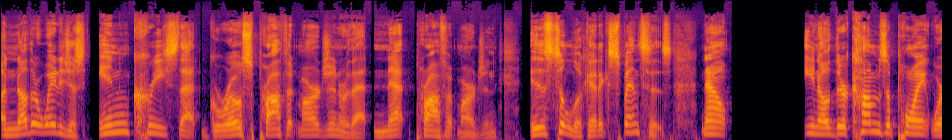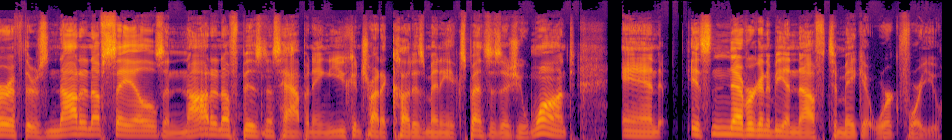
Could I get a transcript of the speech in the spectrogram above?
another way to just increase that gross profit margin or that net profit margin is to look at expenses. Now, you know, there comes a point where if there's not enough sales and not enough business happening, you can try to cut as many expenses as you want, and it's never going to be enough to make it work for you.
